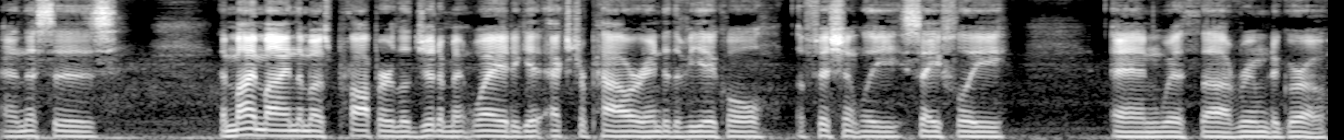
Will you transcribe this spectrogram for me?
and this is in my mind, the most proper, legitimate way to get extra power into the vehicle efficiently, safely, and with uh, room to grow.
